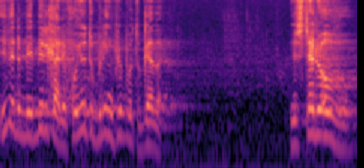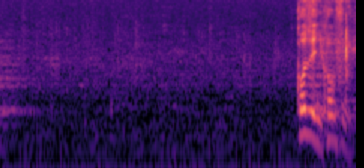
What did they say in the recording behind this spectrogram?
even biblically, for you to bring people together instead of 個人に交付する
